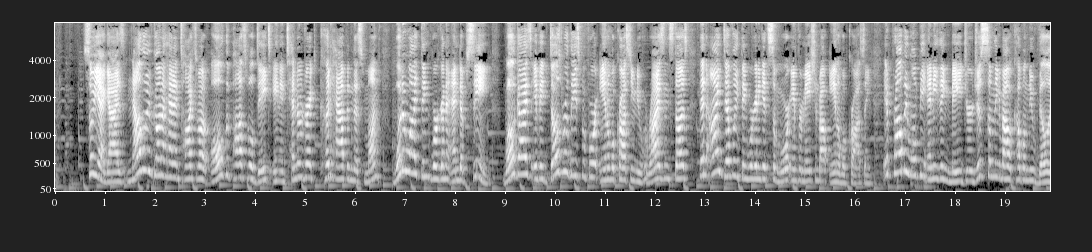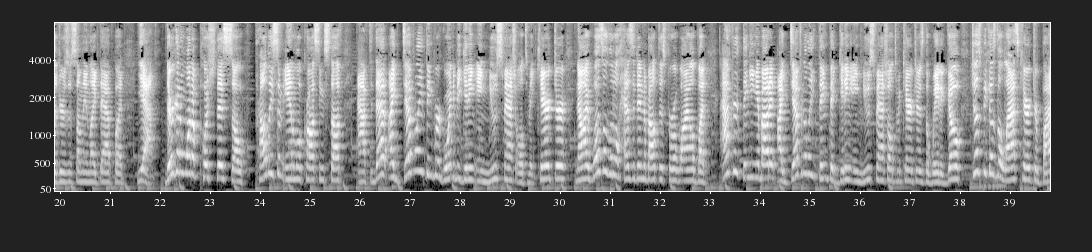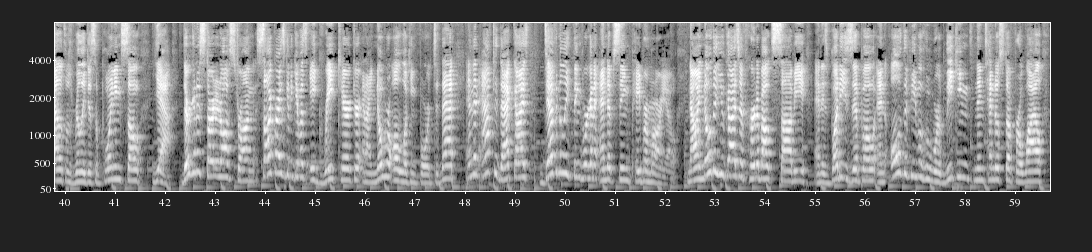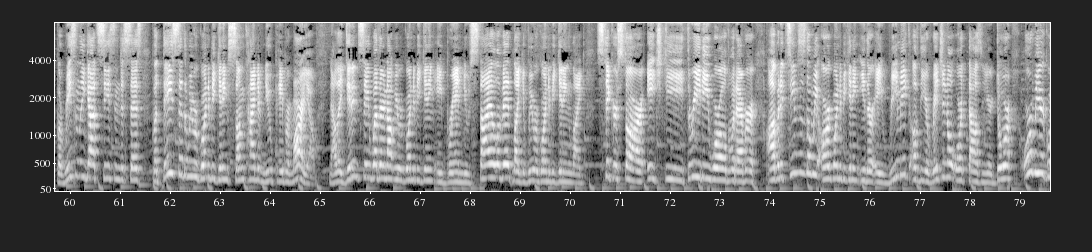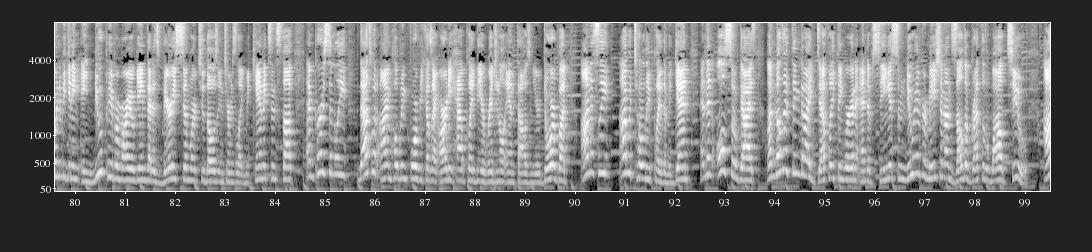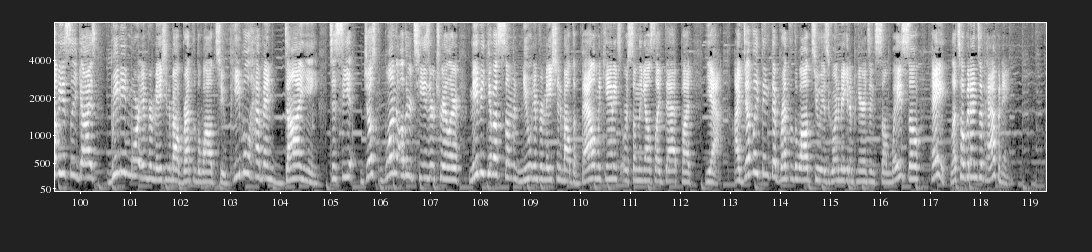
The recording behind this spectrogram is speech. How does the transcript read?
So yeah, guys, now that we've gone ahead and talked about all the possible dates a Nintendo Direct could happen this month, what do I think we're going to end up seeing? Well, guys, if it does release before Animal Crossing New Horizons does, then I definitely think we're going to get some more information about Animal Crossing. It probably won't be anything major, just something about a couple new villagers or something like that, but yeah, they're going to want to push this, so probably some Animal Crossing stuff. After that, I definitely think we're going to be getting a new Smash Ultimate character. Now, I was a little hesitant about this for a while, but after thinking about it, I definitely think that getting a new Smash Ultimate character is the way to go, just because the last character, Byleth, was really disappointing, so yeah, they're going to start it off strong. Sakurai is going to give us a great character, and I know we're all looking forward to that. And then after that, guys, definitely think we're going to end up seeing Paper Mario. Now, I know that you guys have heard about Sabi and his buddy Zippo and all the people who were leaking Nintendo stuff for a while, but recently got cease and desist, but they said that we were going to be getting some kind of new Paper Mario. Now, they didn't say whether or not we were going to be getting a brand new style of it, like if we were going to be getting like Sticker Star, HD, 3D World, whatever. Uh, but it seems as though we are going to be getting either a remake of the original or Thousand Year Door, or we are going to be getting a new Paper Mario game that is very similar to those in terms of like mechanics and stuff. And personally, that's what I'm hoping for because I already have played the original and Thousand Year Door, but honestly, I would totally play them again. And then also, guys, another thing that I definitely think we're going to end up seeing is some new information on Zelda Breath of the Wild 2. Obviously, guys, we need more information about Breath of the Wild 2. People have been dying to see just one other teaser trailer, maybe give us some new information about the battle mechanics or something else like that, but yeah, I definitely think that Breath of the Wild 2 is going to make an appearance in some way, so hey, let's hope it ends up happening.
